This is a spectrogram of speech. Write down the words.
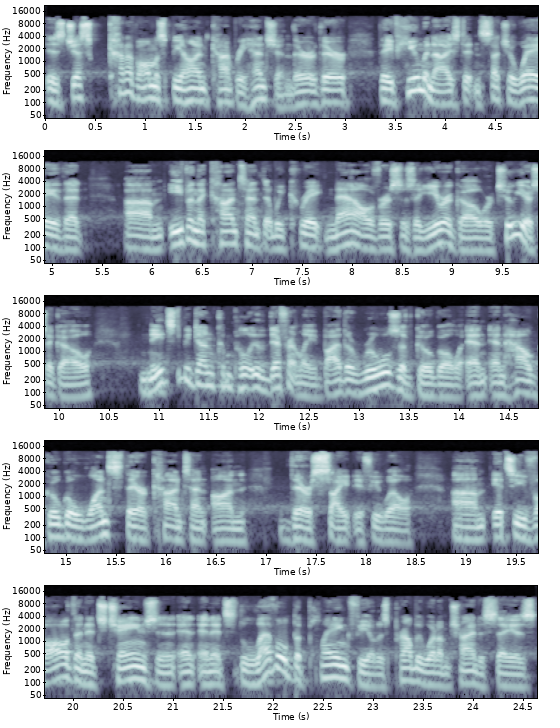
is just kind of almost beyond comprehension. They're they're they've humanized it in such a way that um, even the content that we create now versus a year ago or two years ago needs to be done completely differently by the rules of Google and, and how Google wants their content on their site, if you will. Um, it's evolved and it's changed and, and, and, it's leveled the playing field is probably what I'm trying to say is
